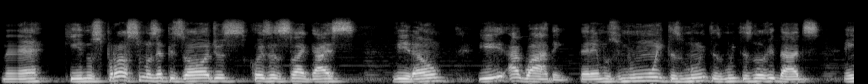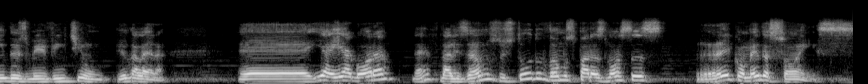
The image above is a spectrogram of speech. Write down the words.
né, que nos próximos episódios coisas legais virão e aguardem, teremos muitas, muitas, muitas novidades em 2021, viu, galera? É, e aí agora, né, finalizamos o estudo, vamos para as nossas Recomendações.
